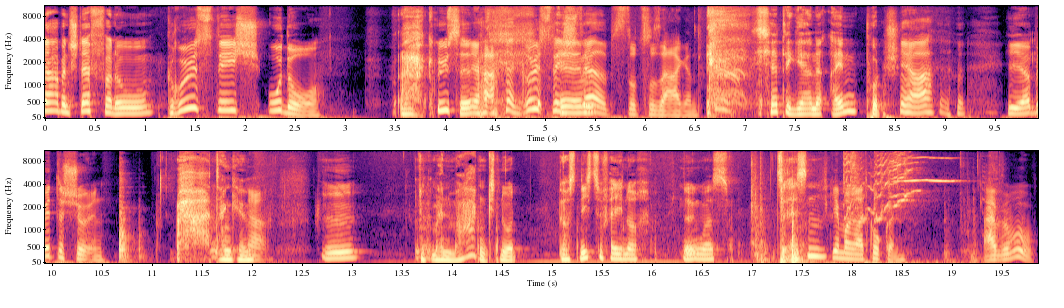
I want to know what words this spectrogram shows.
Guten Abend, Stefano. Grüß dich, Udo. Ach, Grüße. Ja, grüß dich Ähm. selbst sozusagen. Ich hätte gerne einen Putsch. Ja, hier, bitteschön. Ah, danke. Ja. Und mein Magen knurrt. Du hast nicht zufällig noch irgendwas zu essen? Geh mal grad gucken. Hallo,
